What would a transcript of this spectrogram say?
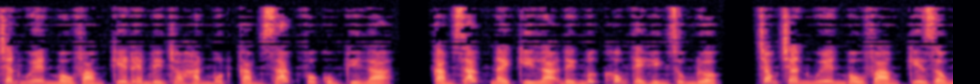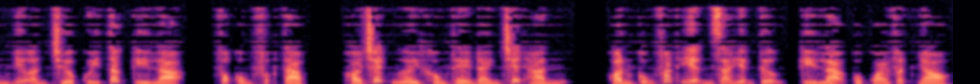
chân nguyên màu vàng kia đem đến cho hắn một cảm giác vô cùng kỳ lạ. Cảm giác này kỳ lạ đến mức không thể hình dung được, trong chân nguyên màu vàng kia giống như ẩn chứa quy tắc kỳ lạ, vô cùng phức tạp, khó trách ngươi không thể đánh chết hắn. Huân cũng phát hiện ra hiện tượng kỳ lạ của quái vật nhỏ,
